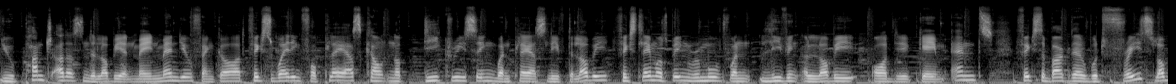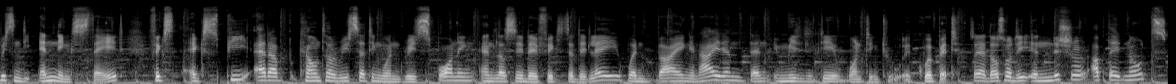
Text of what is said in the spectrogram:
you punch others in the lobby and main menu, thank god. Fixed waiting for players, count not decreasing when players leave the lobby. Fixed claymores being removed when leaving a lobby or the game ends. Fixed a bug that would freeze lobbies in the ending state. Fixed XP add-up counter resetting when respawning. And lastly, they fixed the delay when buying an item, then immediately wanting to equip it. So yeah, those were the initial update notes.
